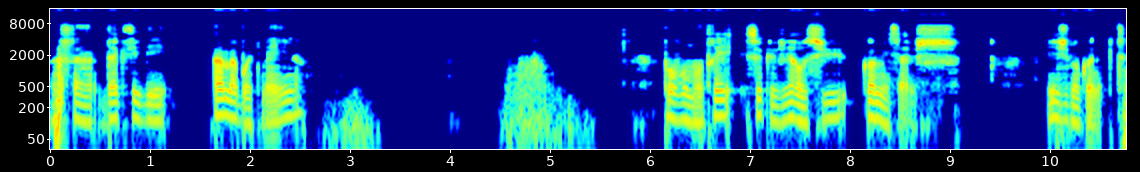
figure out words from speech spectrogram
afin d'accéder à ma boîte mail pour vous montrer ce que j'ai reçu comme message et je me connecte.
